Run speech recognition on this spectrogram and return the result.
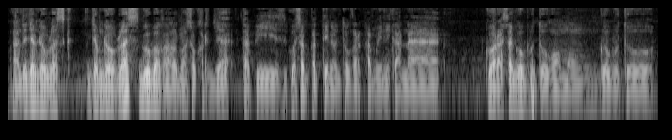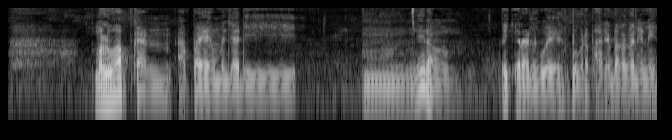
nanti jam 12 jam 12 gue bakal masuk kerja tapi gue sempetin untuk rekam ini karena gue rasa gue butuh ngomong gue butuh meluapkan apa yang menjadi hmm, you know pikiran gue beberapa hari belakangan ini.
